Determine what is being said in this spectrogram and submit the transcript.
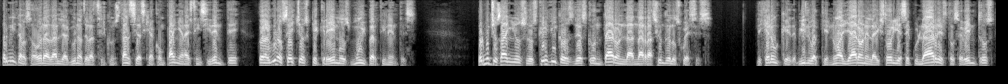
Permítanos ahora darle algunas de las circunstancias que acompañan a este incidente con algunos hechos que creemos muy pertinentes. Por muchos años los críticos descontaron la narración de los jueces. Dijeron que debido a que no hallaron en la historia secular estos eventos,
